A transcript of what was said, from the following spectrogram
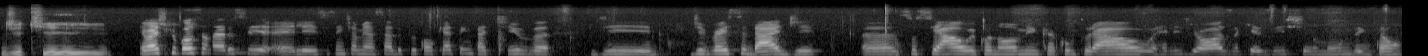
de que. Eu acho que o Bolsonaro se, ele se sente ameaçado por qualquer tentativa de diversidade uh, social, econômica, cultural, religiosa que existe no mundo. Então,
